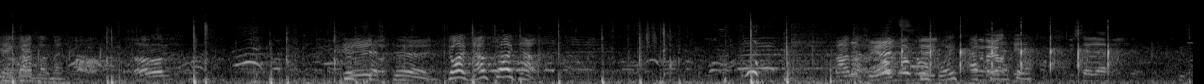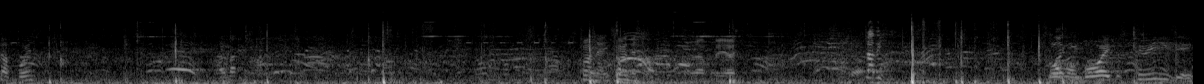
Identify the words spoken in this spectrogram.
Yeah, bad luck, man. Come on. Good, Drive now, drive now. Bad luck, Good, boys. That's it. You stay there. Good stuff, boys mate, fine, mate. Come on, boys, it's too easy.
